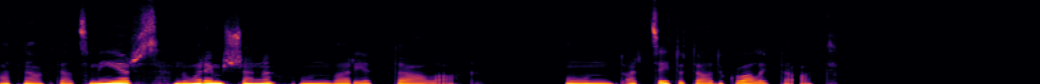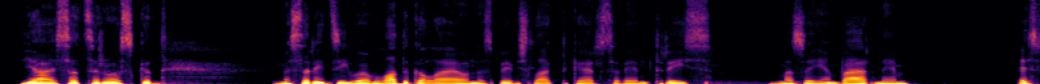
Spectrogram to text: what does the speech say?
atnāk tāds miers, norimšana un var iet tālāk. Un ar citu tādu kvalitāti. Jā, es atceros, kad Mēs arī dzīvojam Latvijā, un es biju visu laiku tikai ar saviem trīs mazajiem bērniem. Es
